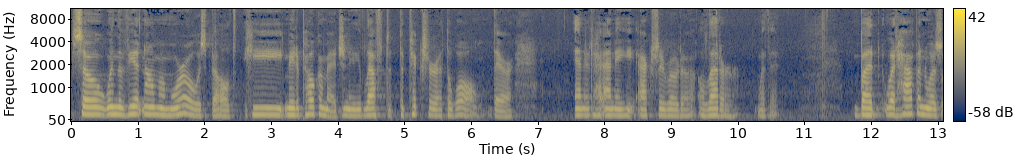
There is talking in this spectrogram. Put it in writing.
So when the Vietnam Memorial was built, he made a pilgrimage and he left the picture at the wall there. And, it, and he actually wrote a, a letter with it. But what happened was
